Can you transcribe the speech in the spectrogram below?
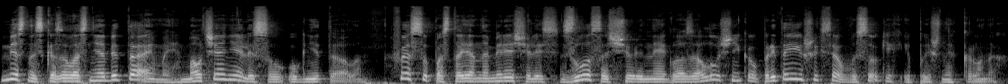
Местность казалась необитаемой, молчание лесов угнетало. Фессу постоянно мерещились зло сощуренные глаза лучников, притаившихся в высоких и пышных кронах.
